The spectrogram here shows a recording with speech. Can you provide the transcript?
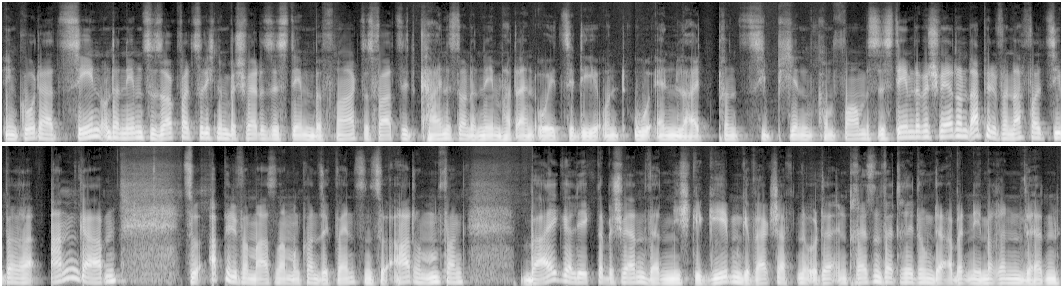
Incoda hat zehn Unternehmen zu sorgfaltspflichten und Beschwerdesystemen befragt. Das Fazit, keines der Unternehmen hat ein OECD- und UN-Leitprinzipien konformes System der Beschwerde und Abhilfe. Nachvollziehbare Angaben zu Abhilfemaßnahmen und Konsequenzen zu Art und Umfang beigelegter Beschwerden werden nicht gegeben. Gewerkschaften oder Interessenvertretungen der Arbeitnehmerinnen werden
